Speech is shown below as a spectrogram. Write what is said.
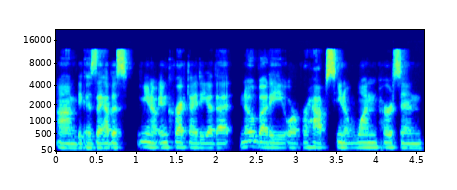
um, because they have this, you know, incorrect idea that nobody or perhaps, you know, one person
